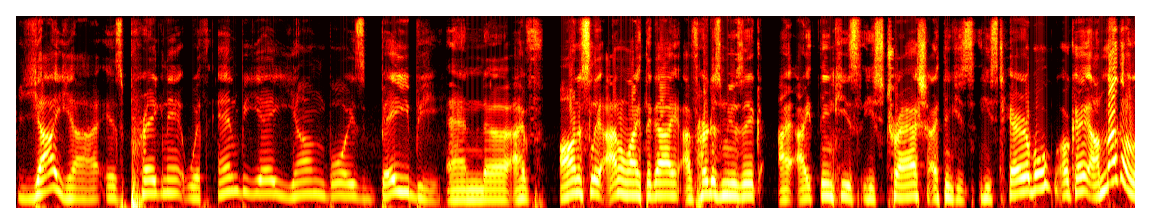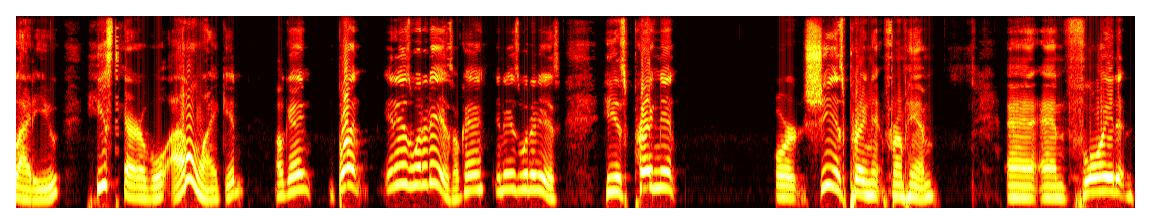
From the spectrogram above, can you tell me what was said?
Yaya is pregnant with NBA YoungBoy's baby, and uh, I've honestly I don't like the guy. I've heard his music. I, I think he's he's trash. I think he's he's terrible. Okay, I'm not gonna lie to you. He's terrible. I don't like it. Okay, but it is what it is. Okay, it is what it is. He is pregnant, or she is pregnant from him, and, and Floyd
